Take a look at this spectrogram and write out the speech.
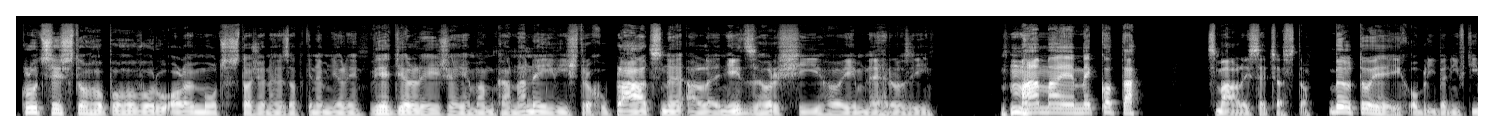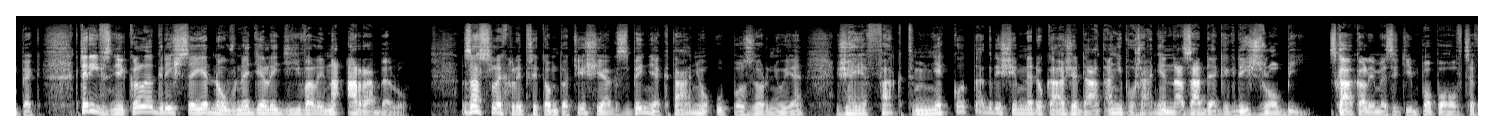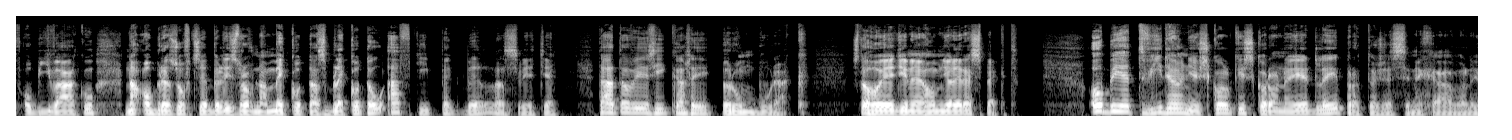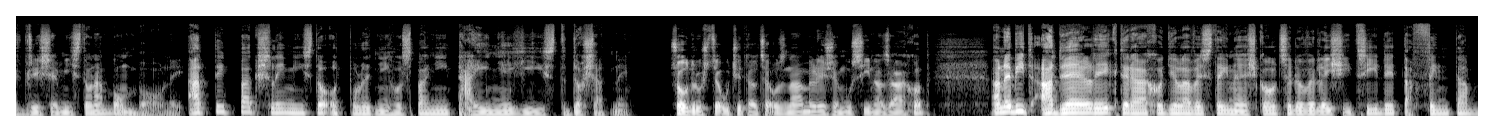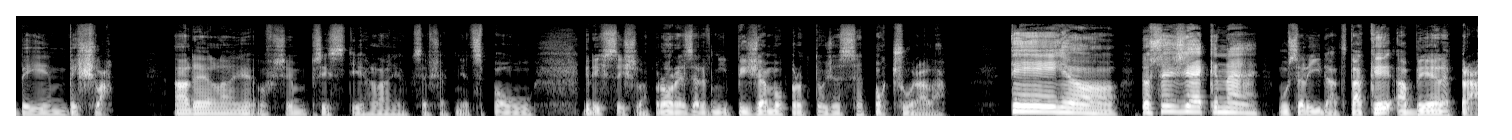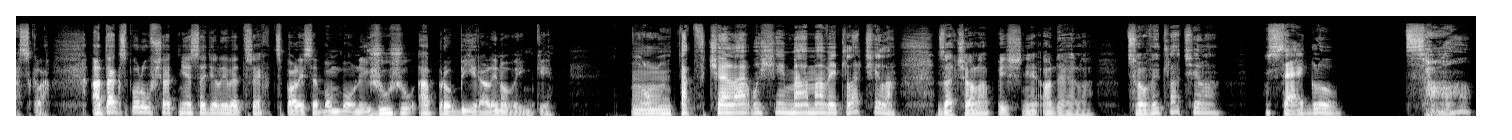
Kluci z toho pohovoru ale moc stažené zadky neměli. Věděli, že je mamka na nejvýš trochu plácne, ale nic horšího jim nehrozí. Máma je mekota, Smáli se často. Byl to jejich oblíbený vtípek, který vznikl, když se jednou v neděli dívali na Arabelu. Zaslechli přitom totiž, jak Zbyněk Táňu upozorňuje, že je fakt měkota, když jim nedokáže dát ani pořádně na zadek, když zlobí. Skákali mezi tím po pohovce v obýváku, na obrazovce byli zrovna mekota s blekotou a vtípek byl na světě. Tátovi říkali rumburak. Z toho jediného měli respekt. Oběd výdelně školky skoro nejedli, protože si nechávali v břiše místo na bombóny. A ty pak šli místo odpoledního spaní tajně jíst do šatny. Soudružce učitelce oznámili, že musí na záchod a nebýt Adély, která chodila ve stejné školce do vedlejší třídy, ta finta by jim vyšla. Adéla je ovšem přistihla, jak se však něco cpou, když si šla pro rezervní pyžamo, protože se počurala. Ty jo, to se řekne. Museli jí dát taky, aby je nepráskla. A tak spolu v šatně seděli ve třech, spali se bombony žužu a probírali novinky. No, tak včela už ji máma vytlačila. Začala pišně Adéla. Co vytlačila? Séglu. Co?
